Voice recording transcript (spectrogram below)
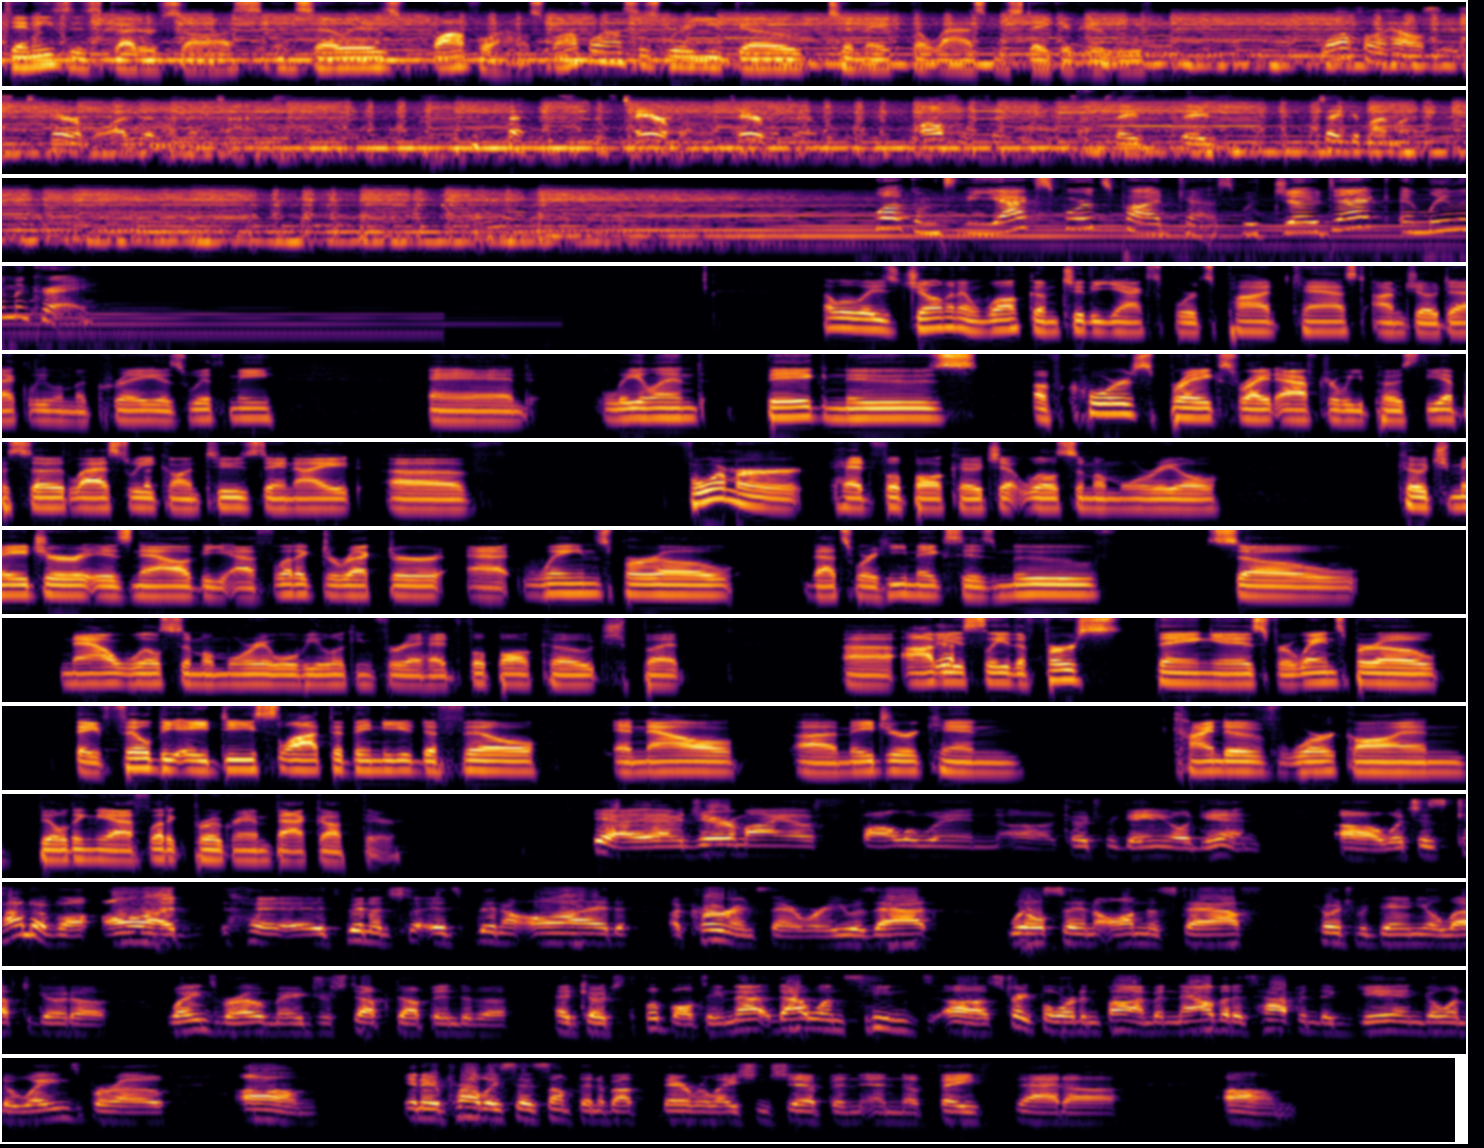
Denny's is gutter sauce, and so is Waffle House. Waffle House is where you go to make the last mistake of your evening. Waffle House is terrible. I've been there many times. it's, it's terrible, terrible, terrible. Awful food. Sometimes they've they've taken my money. Welcome to the Yak Sports Podcast with Joe Deck and Leland McRae. Hello, ladies and gentlemen, and welcome to the Yak Sports Podcast. I'm Joe Deck. Leland McRae is with me. And Leland, big news, of course, breaks right after we post the episode last week on Tuesday night of former head football coach at Wilson Memorial. Coach Major is now the athletic director at Waynesboro. That's where he makes his move. So now Wilson Memorial will be looking for a head football coach. But uh, obviously, yep. the first thing is for Waynesboro, they filled the AD slot that they needed to fill, and now uh, Major can kind of work on building the athletic program back up there. Yeah, I mean, Jeremiah following uh, Coach McDaniel again, uh, which is kind of a odd. It's been a, it's been an odd occurrence there where he was at Wilson on the staff. Coach McDaniel left to go to Waynesboro. Major stepped up into the head coach of the football team. That that one seemed uh, straightforward and fine. But now that it's happened again, going to Waynesboro, um, you know, it probably says something about their relationship and, and the faith that uh, um,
